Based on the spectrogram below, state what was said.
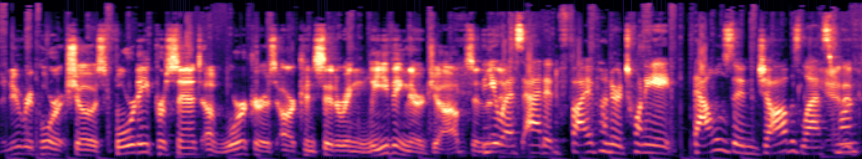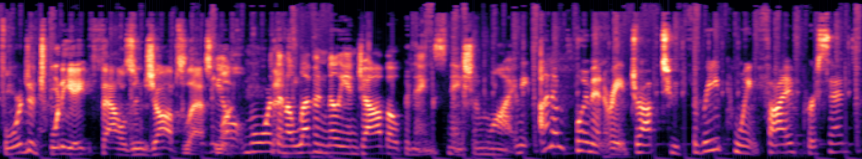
A new report shows 40% of workers are considering leaving their jobs. In the, the U.S. added 528,000 jobs last month. 428,000 jobs last month. More than 11 million job openings nationwide. And the unemployment rate dropped to 3.5%.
